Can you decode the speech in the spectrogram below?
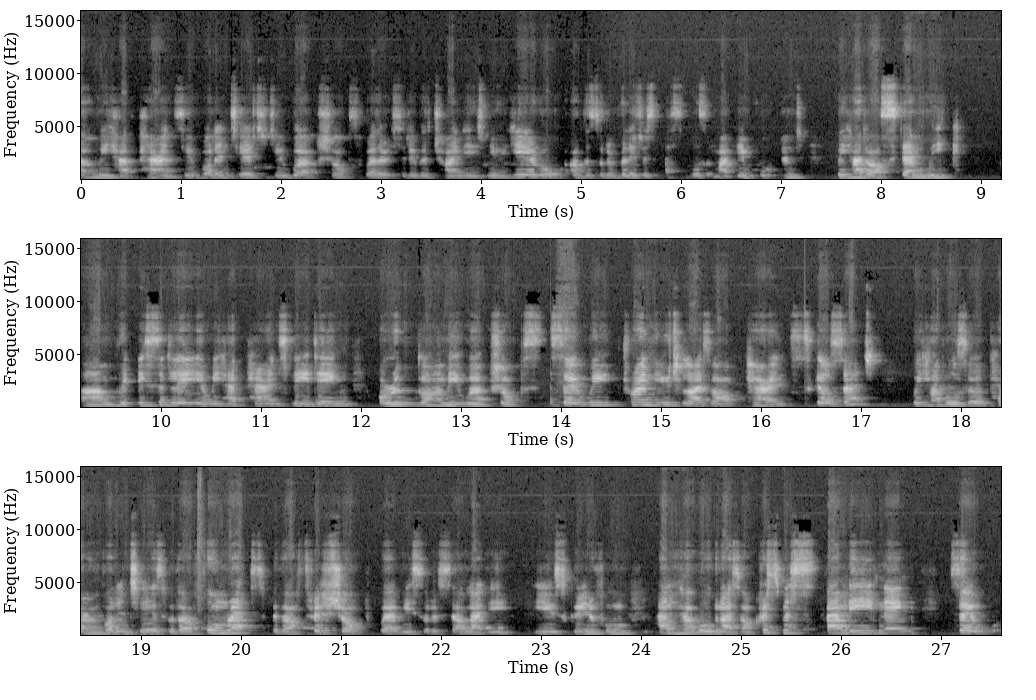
Um, we have parents who volunteer to do workshops, whether it's to do with Chinese New Year or other sort of religious festivals that might be important. We had our STEM week um, recently, and we had parents leading origami workshops. So we try and utilize our parents' skill set. We have also parent volunteers with our form reps, with our thrift shop, where we sort of sell lightly used uniform, and help organize our Christmas family evening. So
